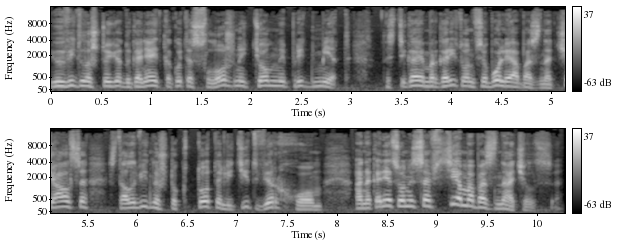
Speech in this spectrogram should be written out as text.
и увидела, что ее догоняет какой-то сложный темный предмет. Настигая Маргариту, он все более обозначался, стало видно, что кто-то летит верхом, а, наконец, он и совсем обозначился.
